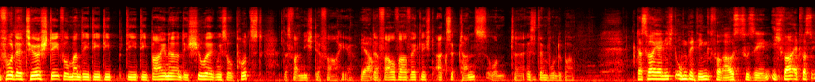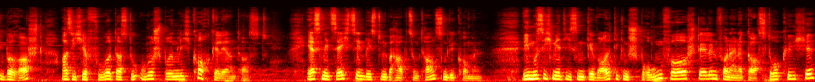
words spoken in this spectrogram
vor der Tür steht, wo man die, die, die, die, die Beine und die Schuhe irgendwie so putzt. Das war nicht der Fall hier. Ja. Der Fall war wirklich Akzeptanz und äh, es ist dann wunderbar. Das war ja nicht unbedingt vorauszusehen. Ich war etwas überrascht, als ich erfuhr, dass du ursprünglich Koch gelernt hast. Erst mit 16 bist du überhaupt zum Tanzen gekommen. Wie muss ich mir diesen gewaltigen Sprung vorstellen von einer Gastroküche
